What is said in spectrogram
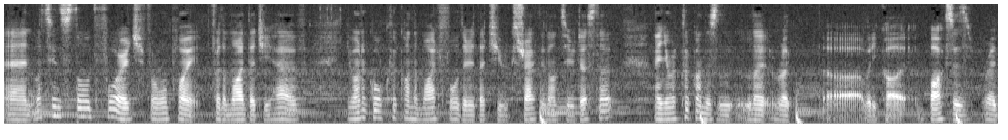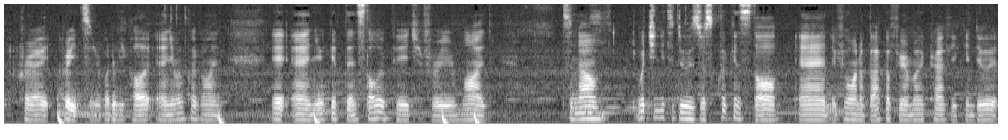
And once you installed Forge for one point for the mod that you have you want to go click on the mod folder that you extracted onto your desktop. And you want to click on this like uh, what do you call it? Boxes red crate, crates or whatever you call it. And you want to click on it and you get the installer page for your mod. So now what you need to do is just click install and if you want to back up your Minecraft you can do it.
